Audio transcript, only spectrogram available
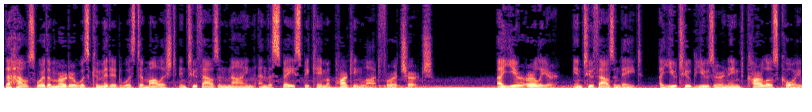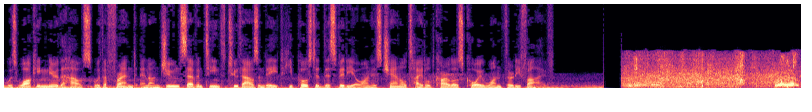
The house where the murder was committed was demolished in 2009 and the space became a parking lot for a church. A year earlier, in 2008, a YouTube user named Carlos Coy was walking near the house with a friend and on June 17, 2008 he posted this video on his channel titled Carlos Coy 135. What up?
